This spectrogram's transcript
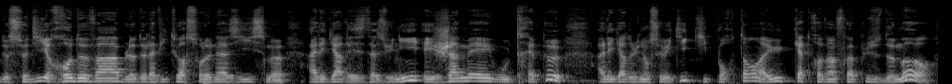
de se dire redevable de la victoire sur le nazisme à l'égard des États-Unis et jamais ou très peu à l'égard de l'Union soviétique qui pourtant a eu 80 fois plus de morts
